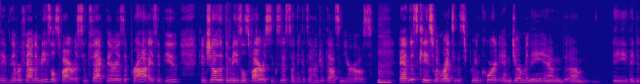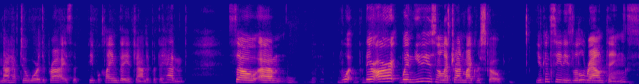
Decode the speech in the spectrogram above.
They've never found a measles virus. In fact, there is a prize. If you can show that the measles virus exists, I think it's 100,000 euros. Mm-hmm. And this case went right to the Supreme Court in Germany, and um, the they did not have to award the prize. The people claimed they had found it, but they hadn't. So um, what there are when you use an electron microscope, you can see these little round things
